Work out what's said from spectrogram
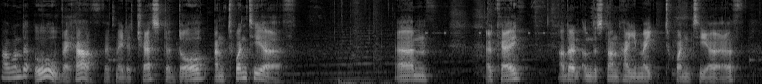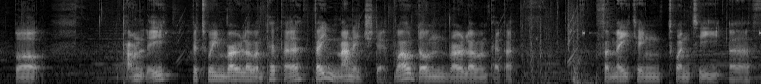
I wonder? Oh, they have. They've made a chest, a door, and 20 earth. Um, okay. I don't understand how you make 20 earth, but apparently between Rollo and Pippa, they managed it. Well done, Rollo and Pippa, for making 20 earth.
